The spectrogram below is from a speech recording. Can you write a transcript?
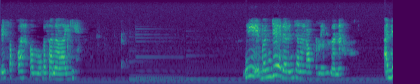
Besok lah kamu ke sana lagi. Nih, Bang Jay ada rencana kapan nih ke sana? Ada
